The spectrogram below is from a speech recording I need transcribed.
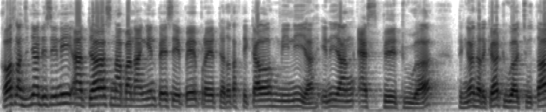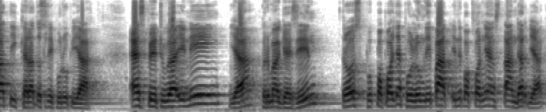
kalau selanjutnya di sini ada senapan angin PCP Predator Tactical Mini ya. Ini yang SB2 dengan harga Rp2.300.000. SB2 ini ya bermagazin, terus popornya belum lipat. Ini popornya yang standar ya,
